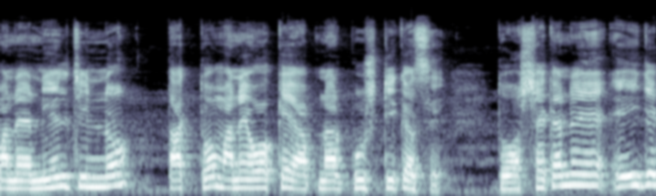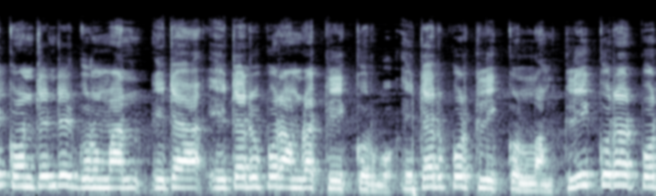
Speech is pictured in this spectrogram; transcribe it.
মানে নীল চিহ্ন থাকতো মানে ওকে আপনার পোস্ট ঠিক আছে। তো সেখানে এই যে কন্টেন্টের গুণমান এটা, এটার উপর আমরা ক্লিক করব। এটার উপর ক্লিক করলাম। ক্লিক করার পর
